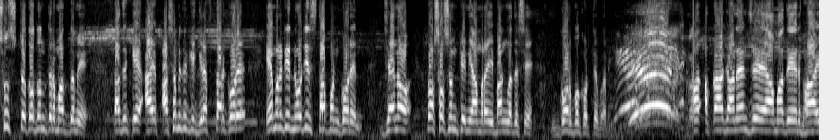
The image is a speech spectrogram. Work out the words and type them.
সুষ্ঠু তদন্তের মাধ্যমে তাদেরকে আসামিদেরকে গ্রেফতার করে এমন একটি নজির স্থাপন করেন যেন প্রশাসনকে নিয়ে আমরা এই বাংলাদেশে গর্ব করতে পারি। আপনারা জানেন যে আমাদের ভাই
